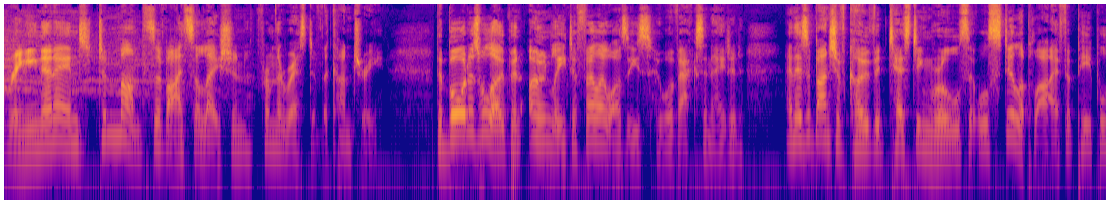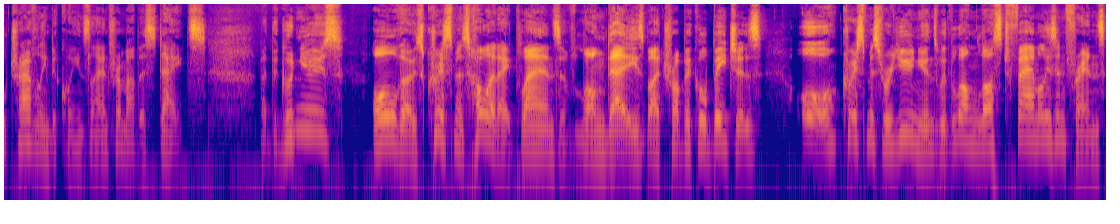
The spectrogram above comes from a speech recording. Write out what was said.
bringing an end to months of isolation from the rest of the country. The borders will open only to fellow Aussies who are vaccinated, and there's a bunch of COVID testing rules that will still apply for people travelling to Queensland from other states. But the good news all those Christmas holiday plans of long days by tropical beaches or Christmas reunions with long lost families and friends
